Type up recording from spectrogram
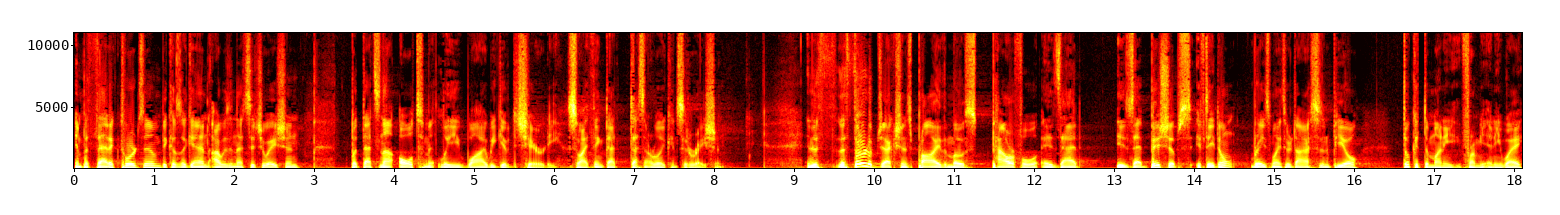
empathetic towards them because again, I was in that situation. But that's not ultimately why we give to charity. So I think that that's not really a consideration. And the, th- the third objection is probably the most powerful is that is that bishops, if they don't raise money through diocesan appeal, they'll get the money from you anyway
